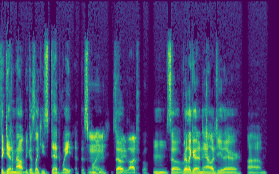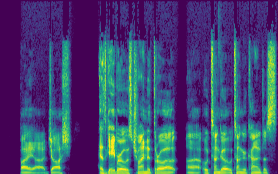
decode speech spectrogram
to get him out because like he's dead weight at this point. Mhm. It's So logical. Mhm. So really good analogy there um, by uh, Josh. As Gabriel is trying to throw out uh, Otunga, Otunga kind of just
